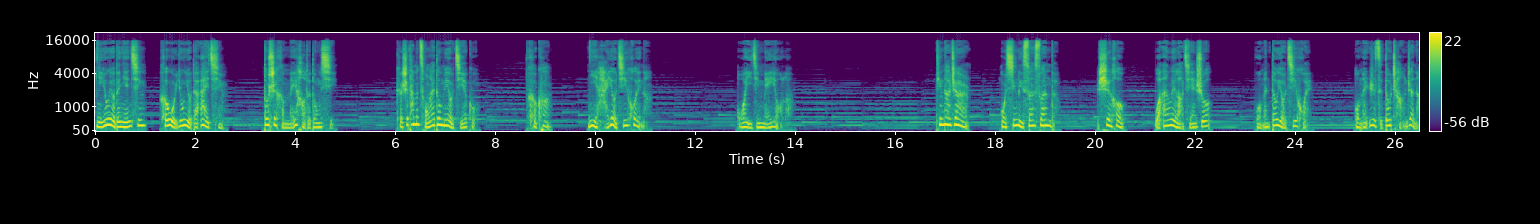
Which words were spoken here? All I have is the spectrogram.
你拥有的年轻和我拥有的爱情，都是很美好的东西。可是他们从来都没有结果。何况，你还有机会呢。我已经没有了。”听到这儿，我心里酸酸的。事后。我安慰老钱说：“我们都有机会，我们日子都长着呢。”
